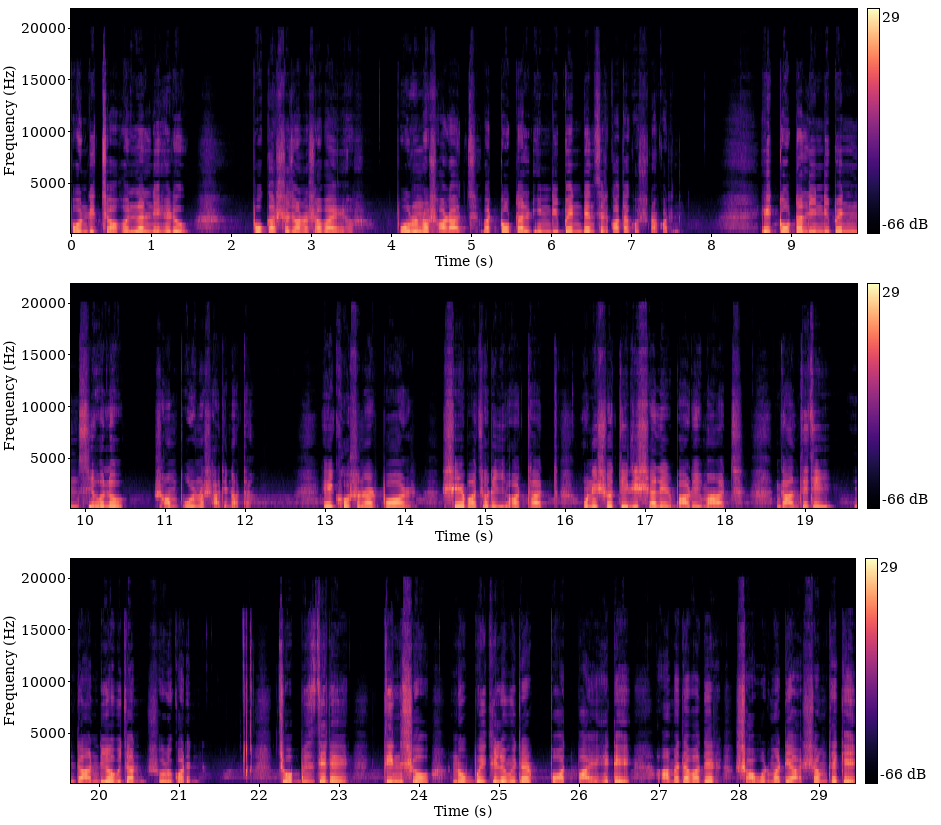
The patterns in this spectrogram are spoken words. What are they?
পণ্ডিত জওহরলাল নেহেরু প্রকাশ্য জনসভায় পূর্ণ স্বরাজ বা টোটাল ইন্ডিপেন্ডেন্সের কথা ঘোষণা করেন। এই টোটাল ইন্ডিপেন্ডেন্সই হলো সম্পূর্ণ স্বাধীনতা। এই ঘোষণার পর সে বছরই, অর্থাৎ উনিশশো সালের বারোই মার্চ, গান্ধীজি ডান্ডি অভিযান শুরু করেন। চব্বিশ দিনে তিনশো নব্বই কিলোমিটার পথ পায়ে হেঁটে আমেদাবাদের সবরমাটি আশ্রম থেকে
